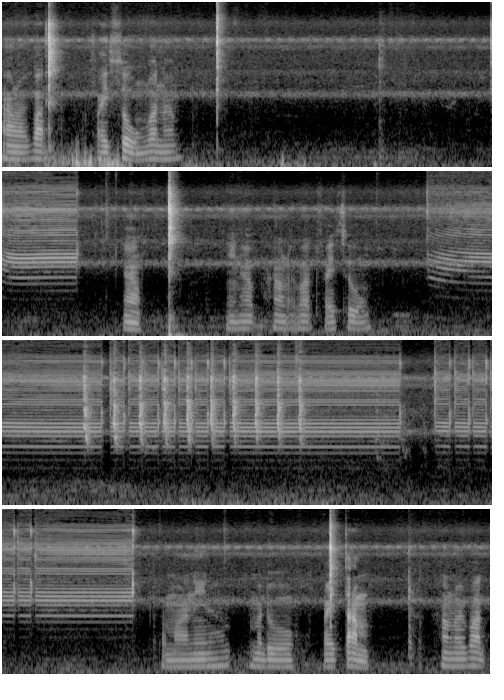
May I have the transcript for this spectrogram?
500วัตต์ ไฟสูงก่อนนะครับ อ้าว นี่นะครับ500วัตต์ไฟสูง ประมาณนี้นะครับ มาดูไฟต่ำ500 วัตต์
